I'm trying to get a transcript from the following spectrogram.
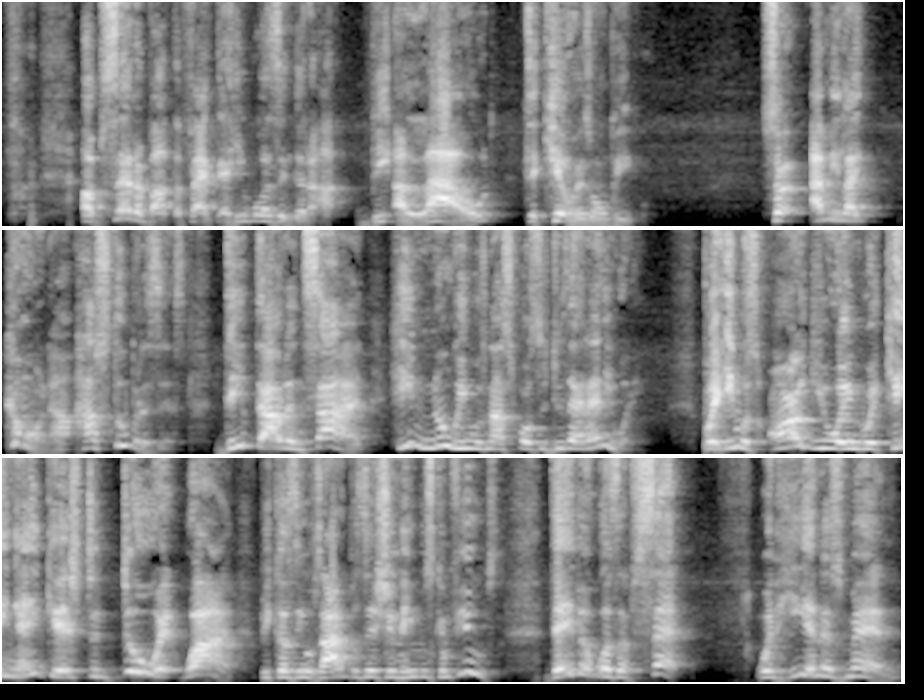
upset about the fact that he wasn't going to be allowed to kill his own people. So, I mean, like, come on now, how stupid is this? Deep down inside, he knew he was not supposed to do that anyway. But he was arguing with King Achish to do it. Why? Because he was out of position, he was confused. David was upset when he and his men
